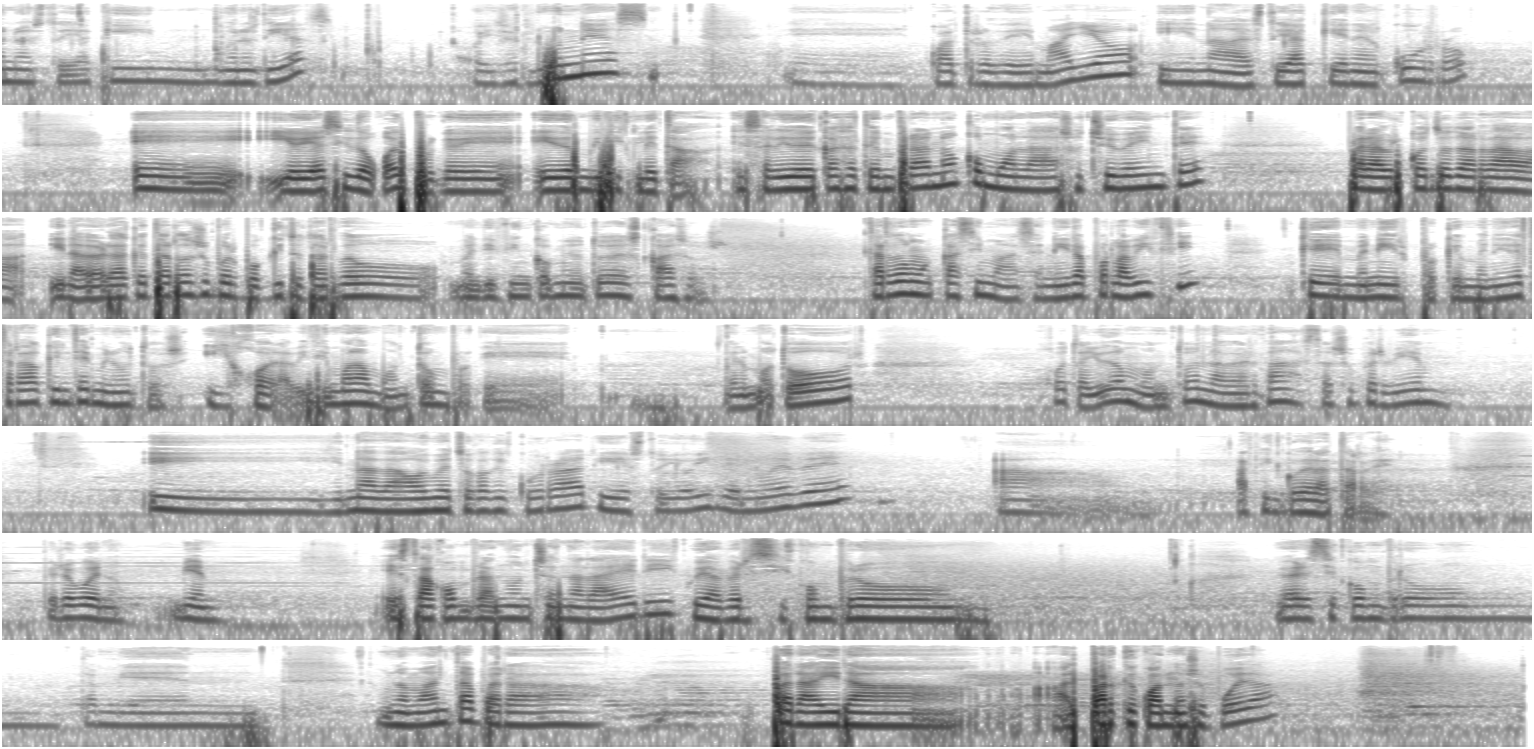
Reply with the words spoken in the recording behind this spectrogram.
Bueno, estoy aquí. Buenos días. Hoy es lunes, 4 de mayo, y nada, estoy aquí en el curro. Eh, y hoy ha sido guay porque he ido en bicicleta. He salido de casa temprano, como a las 8 y 20, para ver cuánto tardaba. Y la verdad que tardó súper poquito, tardó 25 minutos escasos. Tardo casi más en ir a por la bici que en venir, porque en venir he tardado 15 minutos. Y joder, la bici mola un montón porque el motor te ayuda un montón, la verdad, está súper bien. Y nada, hoy me toca aquí currar y estoy hoy de 9 a, a 5 de la tarde. Pero bueno, bien. Estado comprando un chandal a Eric, voy a ver si compro... Voy a ver si compro también una manta para, para ir a, al parque cuando se pueda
